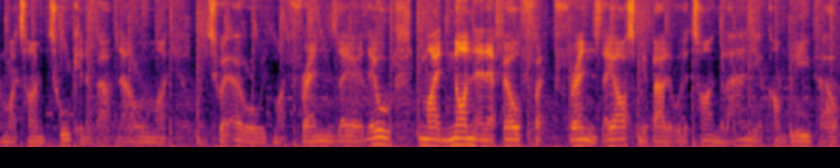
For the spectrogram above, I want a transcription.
of my time talking about now on my Twitter or with my friends. They they all my non NFL f- friends. They ask me about it all the time. They're like, Andy, I can't believe how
